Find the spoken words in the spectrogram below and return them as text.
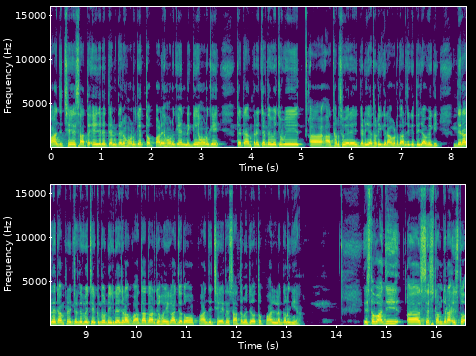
5 6 7 ਇਹ ਜਿਹੜੇ ਤਿੰਨ ਦਿਨ ਹੋਣਗੇ ਧੁੱਪ ਵਾਲੇ ਹੋਣਗੇ ਨਿੱਘੇ ਹੋਣਗੇ ਤੇ ਟੈਂਪਰੇਚਰ ਦੇ ਵਿੱਚ ਵੀ ਅ, ਆਥਣ ਸਵੇਰੇ ਜਿਹੜੀ ਆ ਥੋੜੀ ਗਿਰਾਵਟ ਦਰਜ ਕੀਤੀ ਜਾਵੇਗੀ ਦਿਨਾਂ ਦੇ ਟੈਂਪਰੇਚਰ ਦੇ ਵਿੱਚ 1-2 ਡਿਗਰੀ ਜਿਹੜਾ ਵਾਧਾ ਦਰਜ ਹੋਏਗਾ ਜਦੋਂ 5 6 ਤੇ 7 ਨੂੰ ਜਦੋਂ ਧੁੱਪਾਂ ਲੱਗਣਗੀਆਂ ਇਸ ਤੋਂ ਬਾਅਦ ਜੀ ਸਿਸਟਮ ਜਿਹੜਾ ਇਸ ਤੋਂ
